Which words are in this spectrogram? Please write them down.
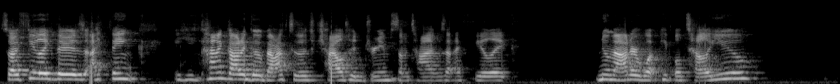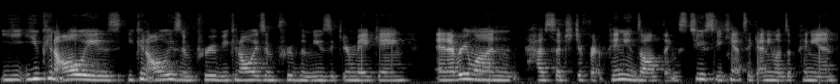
so i feel like there's i think you kind of got to go back to the childhood dreams sometimes. And I feel like no matter what people tell you, you, you can always you can always improve. You can always improve the music you're making. And everyone has such different opinions on things too so you can't take anyone's opinion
